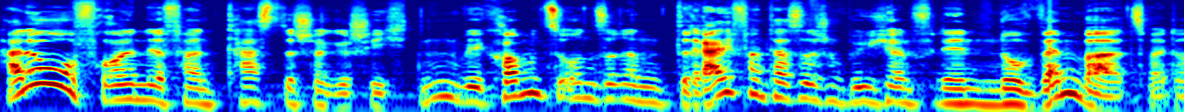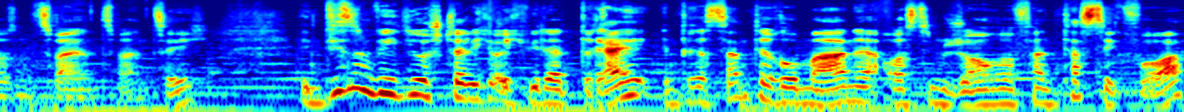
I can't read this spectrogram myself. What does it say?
Hallo Freunde fantastischer Geschichten, willkommen zu unseren drei fantastischen Büchern für den November 2022. In diesem Video stelle ich euch wieder drei interessante Romane aus dem Genre Fantastik vor,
